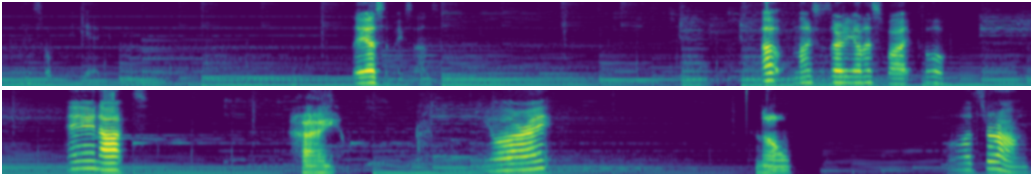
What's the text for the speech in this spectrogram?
Everything's so big. So yes, it makes sense. Oh, Nox is already on his spot. Cool. Hey, Nox. Hi. You alright? No. What's wrong?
